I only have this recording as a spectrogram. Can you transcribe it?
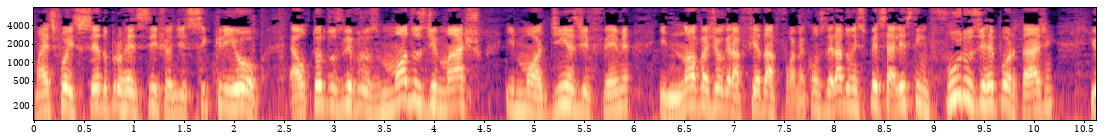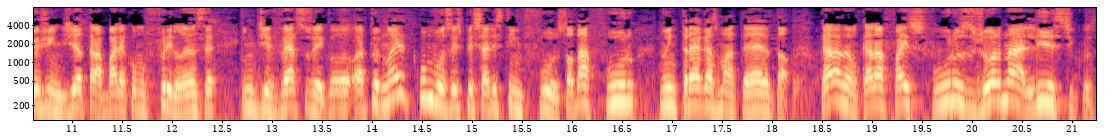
mas foi cedo para o Recife, onde se criou. É autor dos livros Modos de Macho e Modinhas de Fêmea e Nova Geografia da Fome. É considerado um especialista em furos de reportagem e hoje em dia trabalha como freelancer em diversos veículos. Arthur, não é como você é especialista em furo, só dá furo, não entrega as matérias e tal. O cara não, o cara faz furos jornalísticos.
